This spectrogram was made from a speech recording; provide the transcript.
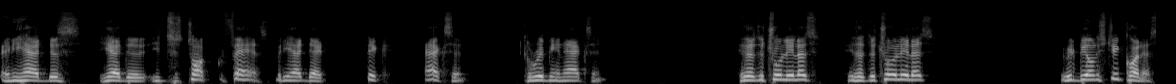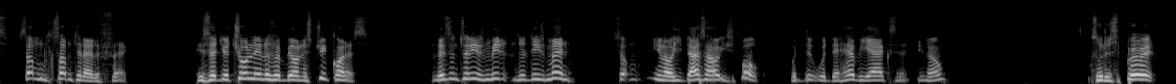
and he had this. He had to. He just talked fast, but he had that thick accent, Caribbean accent. He said, the true leaders, he said, the true leaders will be on the street corners. Something, something to that effect. He said, your true leaders will be on the street corners. Listen to these, these men. So, you know, he, that's how he spoke with the, with the heavy accent, you know? So the spirit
